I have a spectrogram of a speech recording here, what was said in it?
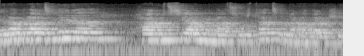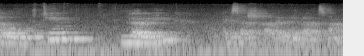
Վերաբրածները հարուցյալ մնացորդածը նահադակ ժողովրդին լրիկ այս աշխարհը ներացան,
